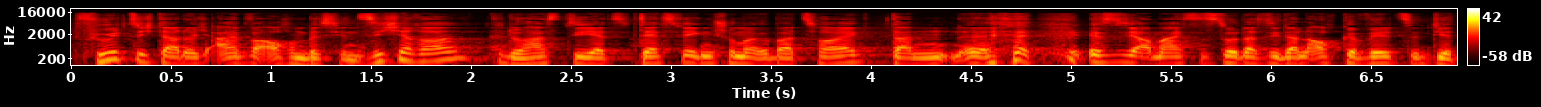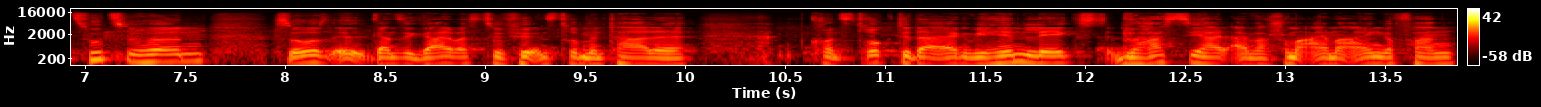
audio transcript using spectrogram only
fühlt sich dadurch einfach auch ein bisschen sicherer. Du hast sie jetzt deswegen schon mal überzeugt, dann äh, ist es ja meistens so, dass sie dann auch gewillt sind, dir zuzuhören. So, äh, ganz egal, was du für instrumentale Konstrukte da irgendwie hinlegst. Du hast sie halt einfach schon mal einmal eingefangen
